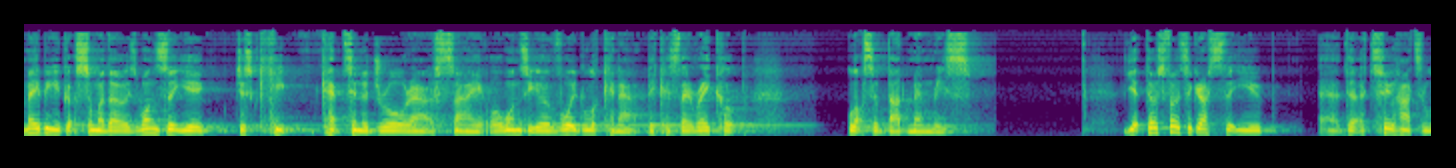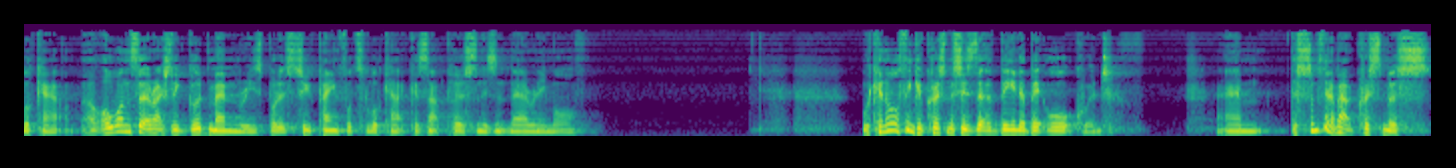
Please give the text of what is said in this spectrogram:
Maybe you've got some of those, ones that you just keep kept in a drawer out of sight, or ones that you avoid looking at because they rake up lots of bad memories. Yet those photographs that you uh, that are too hard to look at, or ones that are actually good memories, but it's too painful to look at because that person isn't there anymore. We can all think of Christmases that have been a bit awkward. Um, there's something about Christmas,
